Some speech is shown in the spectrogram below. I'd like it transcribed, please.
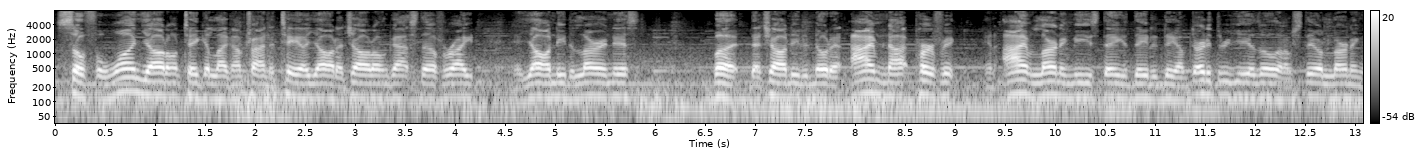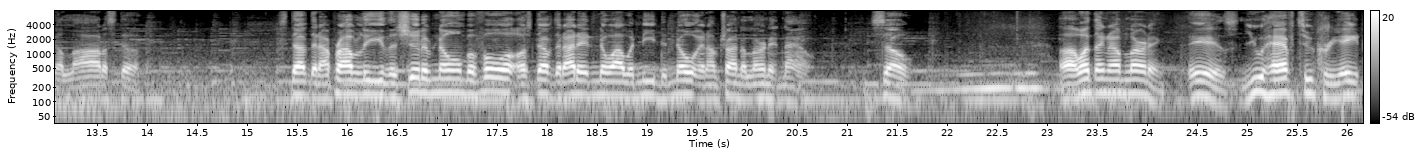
So for one, y'all don't take it like I'm trying to tell y'all that y'all don't got stuff right and y'all need to learn this, but that y'all need to know that I'm not perfect and I'm learning these things day to day. I'm 33 years old and I'm still learning a lot of stuff. Stuff that I probably either should have known before or stuff that I didn't know I would need to know and I'm trying to learn it now. So, uh, one thing that I'm learning is you have to create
